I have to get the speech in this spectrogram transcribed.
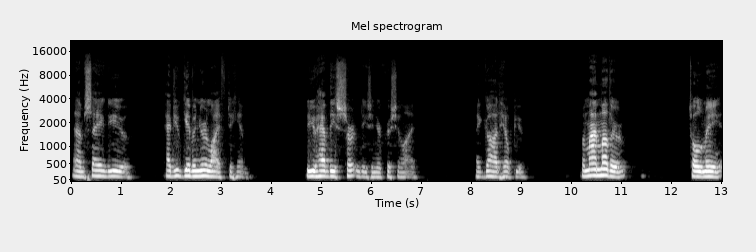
And I'm saying to you, have you given your life to Him? Do you have these certainties in your Christian life? May God help you. When my mother told me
